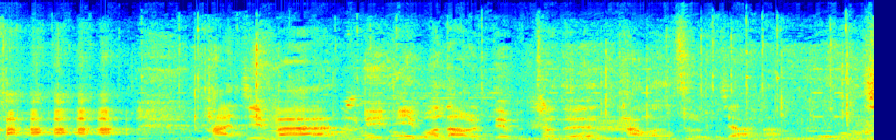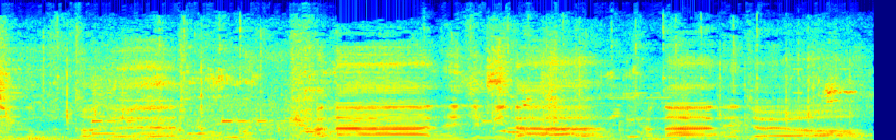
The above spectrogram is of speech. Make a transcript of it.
하지만 우리 리버 나올 때부터는 당황스럽지 않아. 지금부터는 편안해집니다. 편안해져요.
